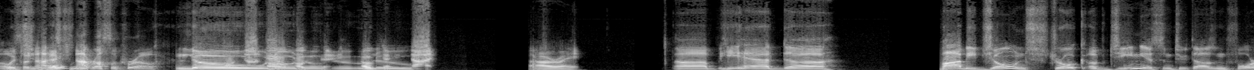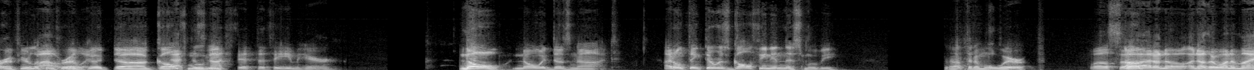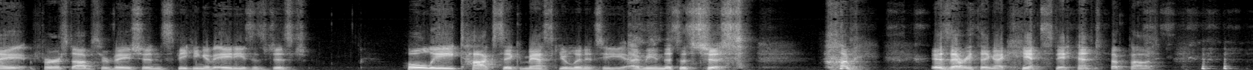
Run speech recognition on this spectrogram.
oh, which- so not Really? not Russell Crowe. No, Oh, no, no, okay, no, okay. no. Not- all right. Uh, he had uh, Bobby Jones' Stroke of Genius in 2004. If you're looking Wow, for really? a good uh, golf that does movie, not fit the theme here. no, no, it does not. I don't think there was golfing in this movie. Not that I'm aware of. Well, so Um, I don't know. Another one of my first observations, speaking of 80s, is just holy toxic masculinity. I mean, this is just, I mean, is everything I can't stand about.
